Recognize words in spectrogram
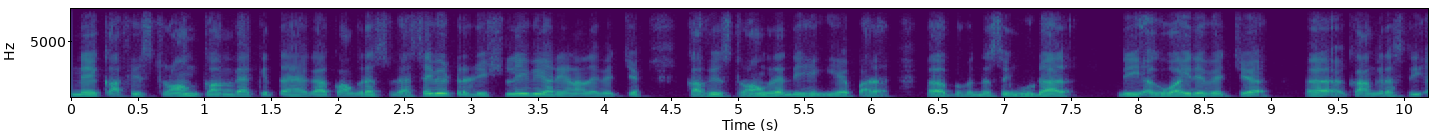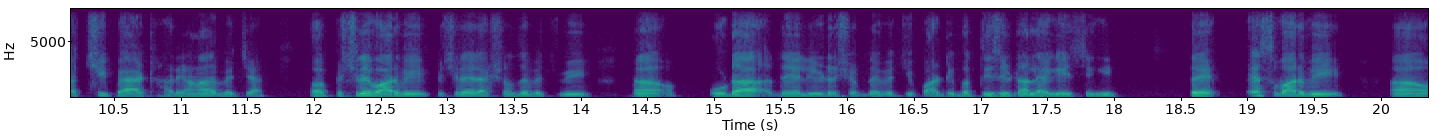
ਨੇ ਕਾਫੀ ਸਟਰੋਂਗ ਕਮਬੈਕ ਕੀਤਾ ਹੈਗਾ। ਕਾਂਗਰਸ ਵੈਸੇ ਵੀ ਟ੍ਰੈਡੀਸ਼ਨਲੀ ਵੀ ਹਰਿਆਣਾ ਦੇ ਵਿੱਚ ਕਾਫੀ ਸਟਰੋਂਗ ਰਹਿੰਦੀ ਹੈਗੀ ਹੈ ਪਰ ਅ, ਭੁਪਿੰਦਰ ਸਿੰਘ ਹੁੱਡਾ ਦੀ ਅਗਵਾਈ ਦੇ ਵਿੱਚ ਕਾਂਗਰਸ ਦੀ ਅੱਛੀ ਪੈਠ ਹਰਿਆਣਾ ਦੇ ਵਿੱਚ ਹੈ। ਪਿਛਲੇ ਵਾਰ ਵੀ ਪਿਛਲੇ ਇਲੈਕਸ਼ਨ ਦੇ ਵਿੱਚ ਵੀ ਅ, ਹੁੱਡਾ ਦੇ ਲੀਡਰਸ਼ਿਪ ਦੇ ਵਿੱਚ ਹੀ ਪਾਰਟੀ 32 ਸੀਟਾਂ ਲੈ ਗਈ ਸੀਗੀ। ਤੇ ਇਸ ਵਾਰ ਵੀ ਅ,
